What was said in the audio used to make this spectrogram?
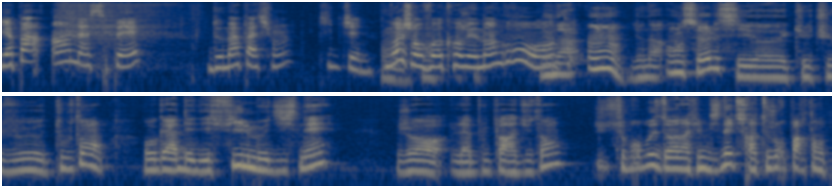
Il n'y a pas un aspect de ma passion qui te gêne. Ouais, Moi, j'en ouais. vois quand même un gros. il y Hein. en a un il y en a un seul c'est euh, que tu veux tout le temps regarder des films Disney genre la plupart du temps je te propose de regarder un film Disney, tu seras toujours partante.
